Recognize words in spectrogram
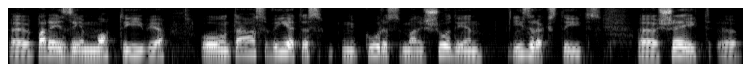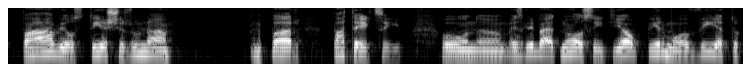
eh, pareizie motīvi, ja, un tās vietas, kuras man ir šodien izrakstītas šeit, Pāvils tieši runā par pateicību. Un es gribētu nolasīt jau pirmo vietu,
